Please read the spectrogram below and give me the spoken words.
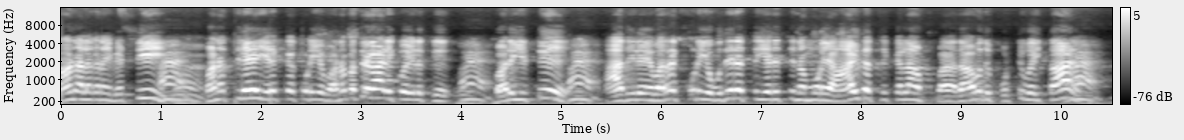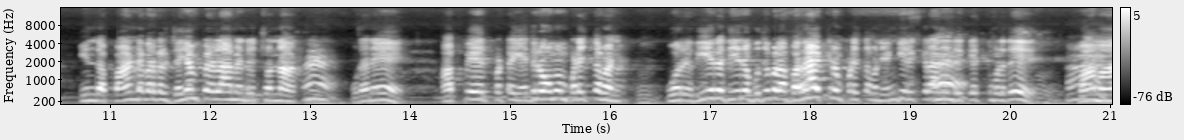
ஆணழகனை வெட்டி வனத்திலே இருக்கக்கூடிய வனபத்திரகாளி கோயிலுக்கு பலியிட்டு அதிலே வரக்கூடிய உதிரத்தை எடுத்து நம்முடைய ஆயுதத்துக்கெல்லாம் அதாவது பொட்டு வைத்தால் இந்த பாண்டவர்கள் ஜெயம் பெறலாம் என்று சொன்னான். உடனே அப்பேற்பட்ட எதிரோமம் படைத்தவன் ஒரு வீர தீர புஜபல பராக்கிரம் படைத்தவன் எங்க இருக்கிறான் என்று கேட்கும் பொழுது மாமா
